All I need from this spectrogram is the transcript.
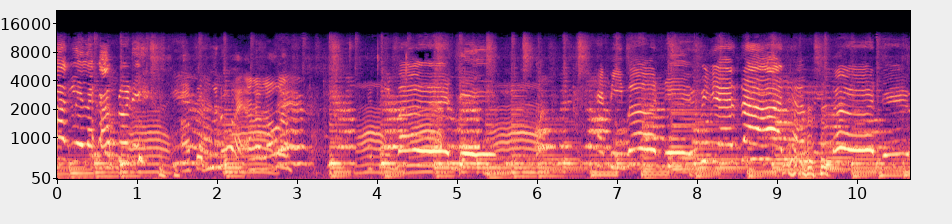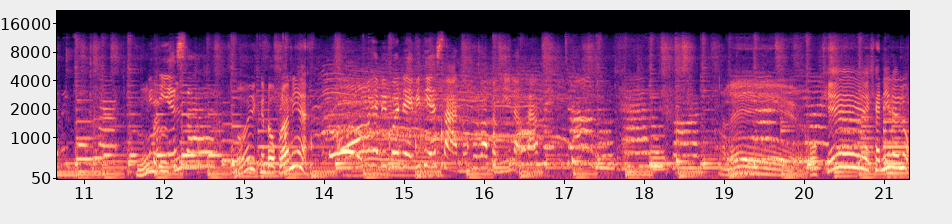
ากเลยนะครับดูดิเอาเป็ดมาด้วยเอาเราร้องเลย Happy birthday Happy birthday พี่เจสัน Happy birthday พี่เจสันนี่มาดูสิโอ้ยกระดกแล้วเนี่ยโอ้แฮปปี้เบอร์เดวิทยาศาสตร์หนูพูดว่าแบบนี้เหรอคะเอเลยโอเค แค่นี้เลยลูก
